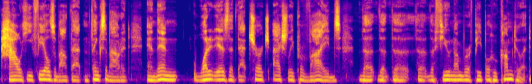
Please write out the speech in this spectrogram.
how he feels about that and thinks about it, and then what it is that that church actually provides the the the the, the few number of people who come to it,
